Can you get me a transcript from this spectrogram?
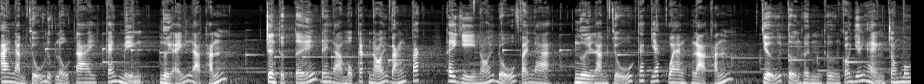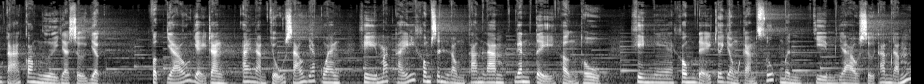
ai làm chủ được lỗ tai, cái miệng, người ấy là thánh. Trên thực tế, đây là một cách nói vắn tắt, thay vì nói đủ phải là người làm chủ các giác quan là thánh. Chữ tượng hình thường có giới hạn trong mô tả con người và sự vật. Phật giáo dạy rằng ai làm chủ sáu giác quan khi mắt thấy không sinh lòng tham lam ganh tị hận thù. Khi nghe không để cho dòng cảm xúc mình chìm vào sự tham đắm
